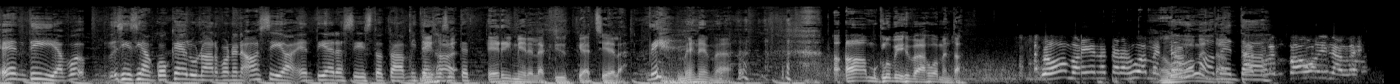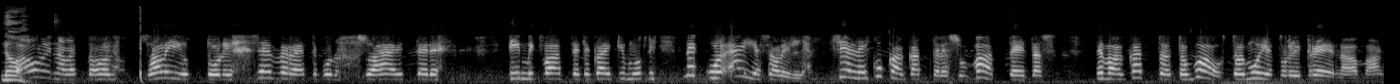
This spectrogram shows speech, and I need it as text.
En tiedä. Vo, siis ihan kokeilun arvoinen asia. En tiedä siis tota, miten Ihan se sitten... eri mielellä kyykkäät siellä Niin. menemään. Aamuklubi, hyvää huomenta. No, Mariana täällä huomenta. No, No, huomenta. huomenta. Pauliinalle, No. Pauliinalle tuohon salijuttuun, niin sen verran, että kun sua häiritsee ne timmit, vaatteet ja kaikki muut, niin me kuule äijä salille. Siellä ei kukaan kattele sun vaatteitas. Ne vaan katsoo, että vau, toi muija tuli treenaamaan.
